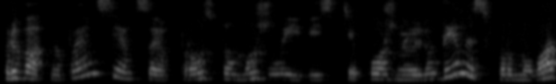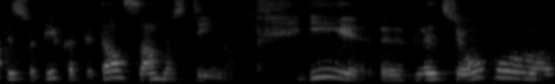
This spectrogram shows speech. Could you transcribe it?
Приватна пенсія це просто можливість кожної людини сформувати собі капітал самостійно. І е, для цього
